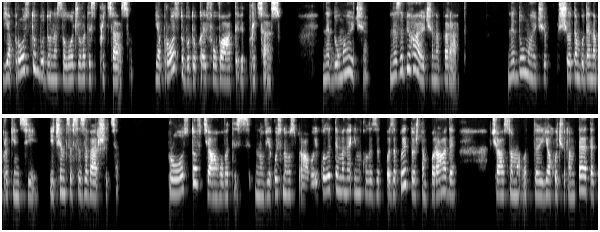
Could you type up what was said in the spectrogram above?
Я просто буду насолоджуватись процесом. Я просто буду кайфувати від процесу, не думаючи, не забігаючи наперед, не думаючи, що там буде наприкінці і чим це все завершиться. Просто втягуватись ну, в якусь нову справу. І коли ти мене інколи запитуєш там поради, часом, от я хочу там те, те,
